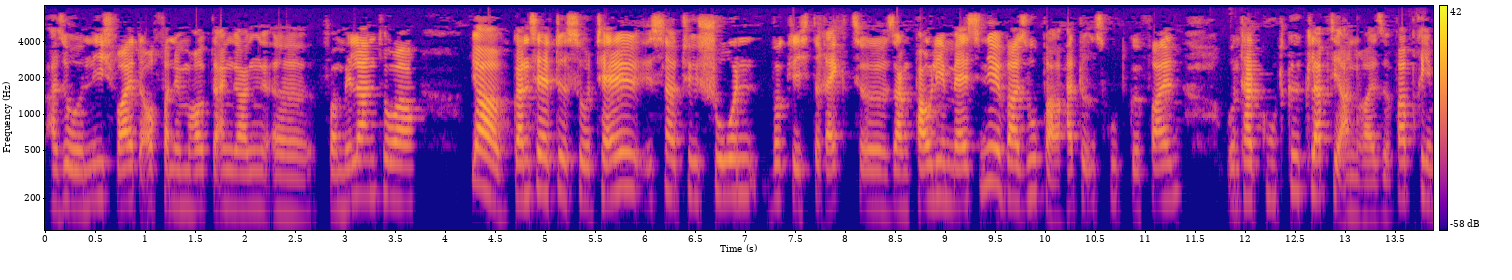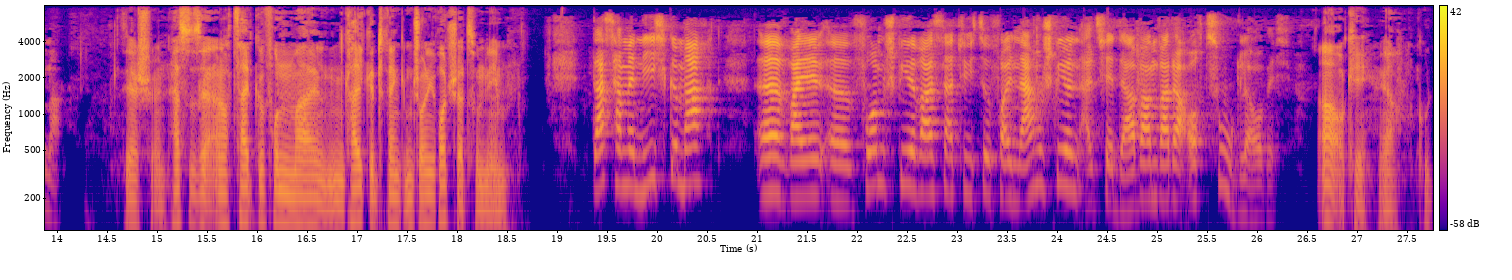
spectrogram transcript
also nicht weit auch von dem Haupteingang äh, vom Millantor. Ja, ganz nettes Hotel, ist natürlich schon wirklich direkt äh, St. Pauli-mäßig. Nee, war super, hat uns gut gefallen und hat gut geklappt, die Anreise. War prima. Sehr schön. Hast du noch Zeit gefunden, mal ein Kaltgetränk im Johnny Roger zu nehmen? Das haben wir nicht gemacht äh, weil äh, vor dem Spiel war es natürlich zu voll, nach dem Spiel und als wir da waren, war da auch zu, glaube ich. Ah, okay, ja, gut.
